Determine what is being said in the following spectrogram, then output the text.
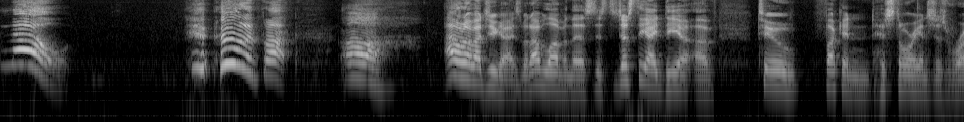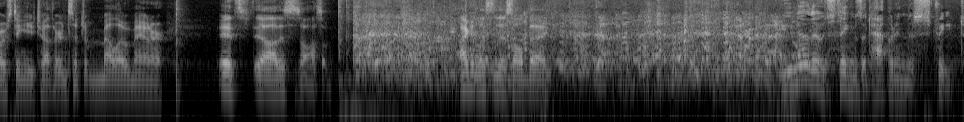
No! Who would have thought? Oh, I don't know about you guys, but I'm loving this. Just, just the idea of two fucking historians just roasting each other in such a mellow manner. It's, oh, this is awesome. I could listen to this all day. You know those things that happen in the street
